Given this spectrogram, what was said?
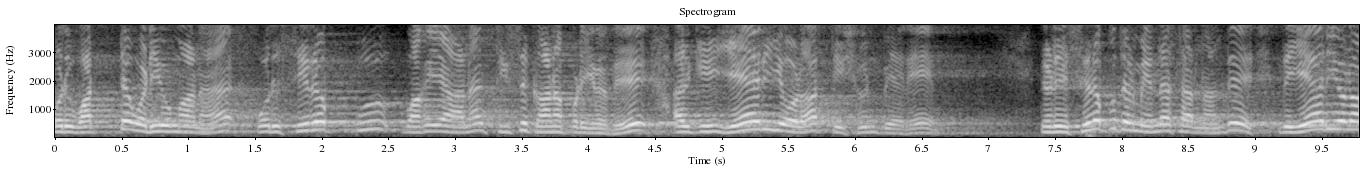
ஒரு வட்ட வடிவமான ஒரு சிறப்பு வகையான திசு காணப்படுகிறது. அதுக்கு ஏரியோலா டிஷ்யூன்னு பேர். இதனுடைய சிறப்புத்தன்மை என்ன சார்னா வந்து இந்த ஏரியோலா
